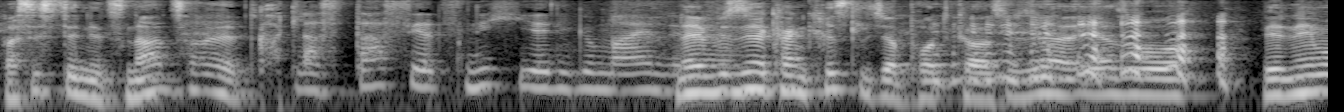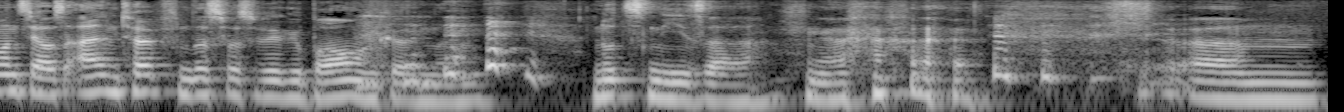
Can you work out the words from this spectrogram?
Was ist denn jetzt Nazareth? Gott, lass das jetzt nicht hier die Gemeinde. Nee, wir sind ja kein christlicher Podcast. Wir sind ja eher so, wir nehmen uns ja aus allen Töpfen das, was wir gebrauchen können. Nutznießer. ähm,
